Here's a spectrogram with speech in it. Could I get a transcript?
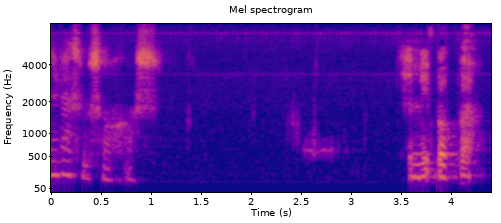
Mira sus ojos. Es mi papá.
